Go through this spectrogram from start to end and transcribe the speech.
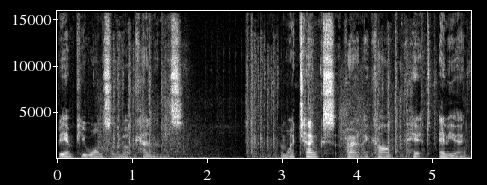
BMP-1, so they've got cannons. And my tanks apparently can't hit anything.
